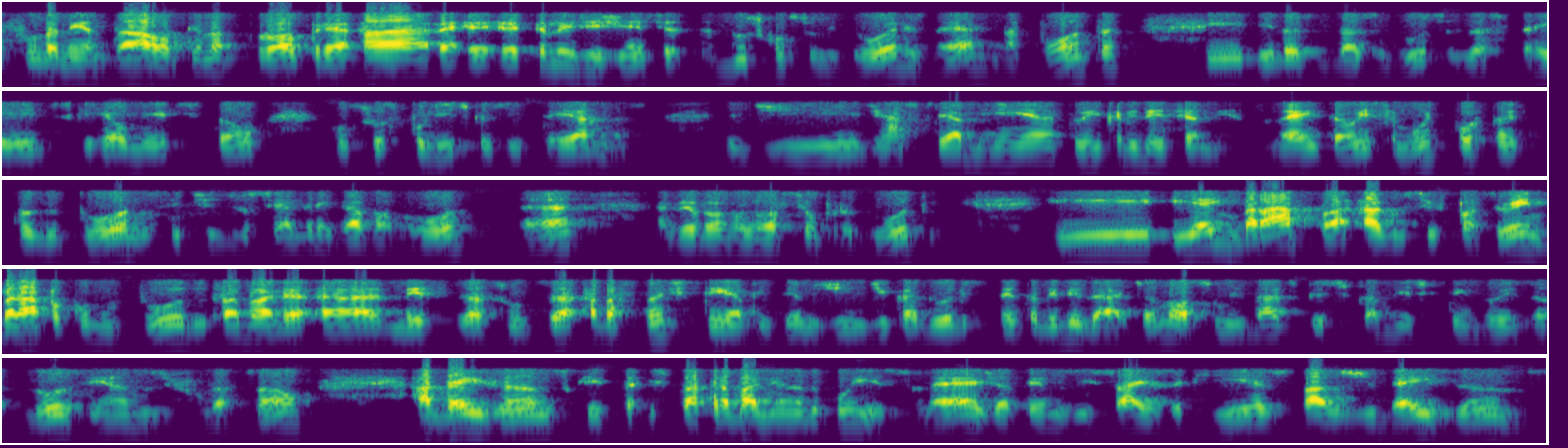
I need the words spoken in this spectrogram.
fundamental pela própria, a, é, é, pela exigência dos consumidores, né, na ponta, e, e das, das indústrias, das trades, que realmente estão com suas políticas internas de, de rastreamento e credenciamento. Né? Então, isso é muito importante para o produtor, no sentido de você agregar valor, né? agregar valor ao seu produto. E, e a Embrapa, a Pastor, a Embrapa como um todo, trabalha ah, nesses assuntos há, há, bastante tempo, em termos de indicadores de sustentabilidade. A nossa unidade, especificamente, que tem dois, 12 anos de fundação, há 10 anos que tá, está trabalhando com isso. Né? Já temos ensaios aqui, resultados de 10 anos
